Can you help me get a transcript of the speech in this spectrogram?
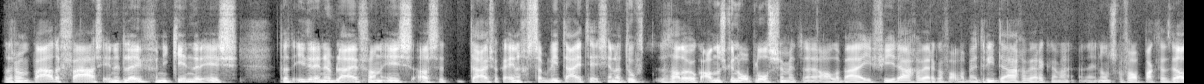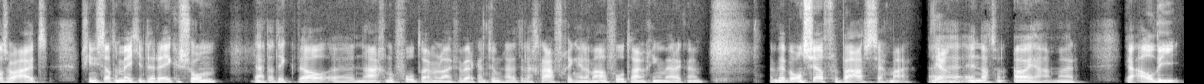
dat er een bepaalde fase in het leven van die kinderen is dat iedereen er blij van is als het thuis ook enige stabiliteit is. En dat, hoeft, dat hadden we ook anders kunnen oplossen met eh, allebei vier dagen werken of allebei drie dagen werken. Maar in ons geval pakt het wel zo uit. Misschien is dat een beetje de rekensom. Ja, dat ik wel eh, nagenoeg fulltime blijven werken en toen ik naar de Telegraaf ging helemaal fulltime ging werken. We hebben onszelf verbaasd, zeg maar. Ja. Eh, en dachten van, oh ja, maar ja, al die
